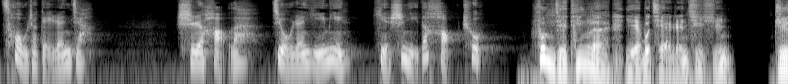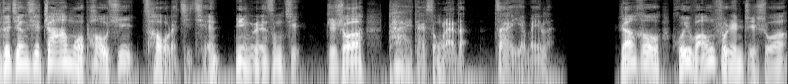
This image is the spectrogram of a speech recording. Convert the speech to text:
凑着给人家吃好了，救人一命也是你的好处。凤姐听了也不遣人去寻。只得将些扎墨泡须凑了几钱，命人送去，只说太太送来的，再也没了。然后回王夫人，只说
